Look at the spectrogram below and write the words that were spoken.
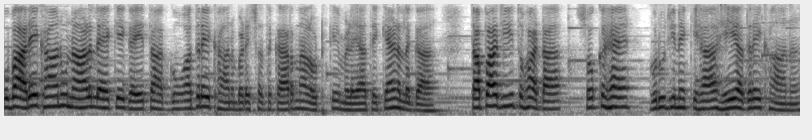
ਉਭਾਰੇ ਖਾਨ ਨੂੰ ਨਾਲ ਲੈ ਕੇ ਗਏ ਤਾਂ ਅੱਗੋਂ ਅਦਰੇ ਖਾਨ ਬੜੇ ਸਤਿਕਾਰ ਨਾਲ ਉੱਠ ਕੇ ਮਿਲਿਆ ਤੇ ਕਹਿਣ ਲੱਗਾ, ਤਪਾ ਜੀ, ਤੁਹਾਡਾ ਸੁੱਖ ਹੈ? ਗੁਰੂ ਜੀ ਨੇ ਕਿਹਾ हे ਅਦਰੇ ਖਾਨ,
